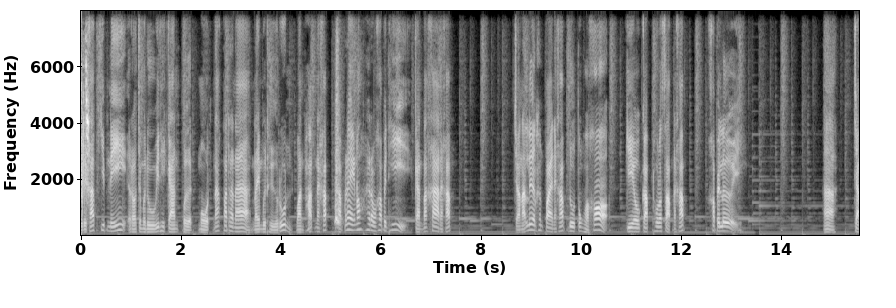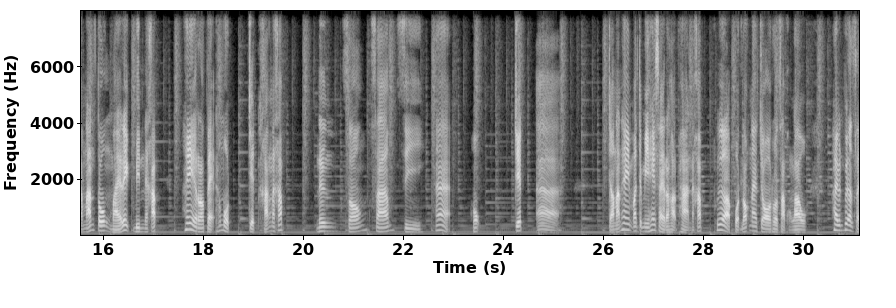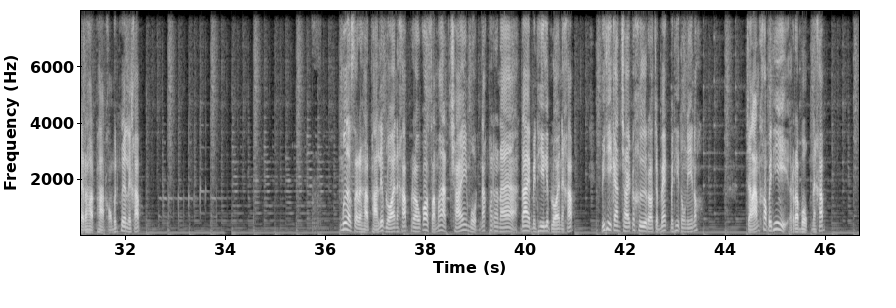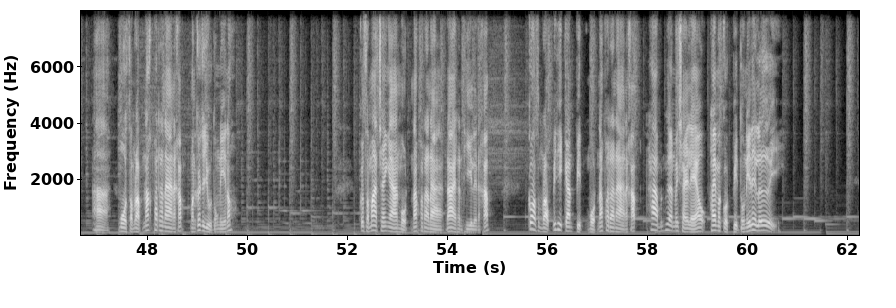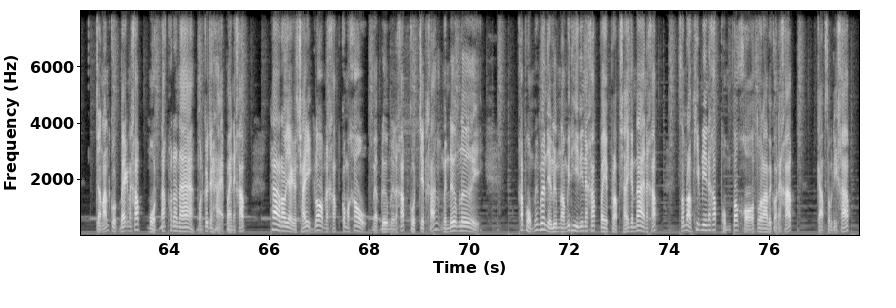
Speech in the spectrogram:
วัสดีครับ คลิปนี้เราจะมาดูวิธีการเปิดโหมดนักพัฒนาในมือถือรุ่นวันพัทนะครับอันดับแรกเนาะให้เราเข้าไปที่การตั้งค่านะครับ จากนั้นเลื่อนขึ้นไปนะครับ ดูตรงหัวข้อเกี่ยวกับโทรศัพท์นะครับ เข้าไปเลยอ่าจากนั้นตรงหมายเลขบินนะครับ ให้เราแตะทั้งหมด 7 ครั้งนะครับ 1 2 3 4 5 6 7อ่า จากนั้นให้มันจะมีให้ใส่รหัสผ่านนะครับ เพื่อปลดล็อกหน้าจอโทรศัพท์ของเรา ให้เพื่อนๆใส่รหัสผ่านของเพื่อนๆเลยครับ เมื่อใส่รหัสผ่านเรียบร้อยนะครับ เราก็สามารถใช้โหมดนักพัฒนาได้เป็นที่เรียบร้อยนะครับ วิธีการใช้ก็คือเราจะแบกไปที่ตรงนี้เนาะจากนั้นเข้าไปที่ระบบนะครับอ่าโหมดสำหรับนักพัฒนานะครับ มันก็จะอยู่ตรงนี้เนาะก็สามารถใช้งานโหมดนักพัฒนาได้ทันทีเลยนะครับ ก็สำหรับวิธีการปิดโหมดนักพัฒนานะครับ ถ้าเพื่อนๆไม่ใช้แล้วให้มากดปิดตรงนี้ได้เลย จากนั้นกดแบ็กนะครับโหมดนักพัฒนามันก็จะหายไปนะครับ ถ้าเราอยากจะใช้อีกรอบนะครับ ก็มาเข้าแบบเดิมเลยนะครับ กด 7 ครั้งเหมือนเดิมเลย ครับผมเพื่อนๆอย่าลืมนำวิธีนี้นะครับ ไปปรับใช้กันได้นะครับสำหรับคลิปนี้นะครับ ผมต้องขอตัวลาไปก่อนนะครับกราบสวัสดีครับ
